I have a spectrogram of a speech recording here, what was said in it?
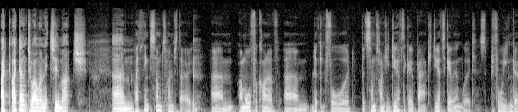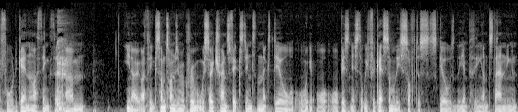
I, I don't dwell on it too much. Um, I think sometimes though, um, I'm all for kind of um, looking forward, but sometimes you do have to go back. You do have to go inward before you can go forward again. And I think that, um, you know, I think sometimes in recruitment we're so transfixed into the next deal or, or, or business that we forget some of these softer skills and the empathy, understanding, and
